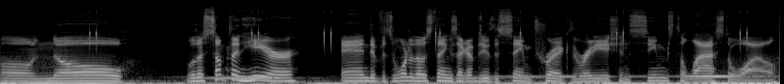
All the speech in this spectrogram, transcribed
Oh no. Well, there's something here, and if it's one of those things, I gotta do the same trick. The radiation seems to last a while.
